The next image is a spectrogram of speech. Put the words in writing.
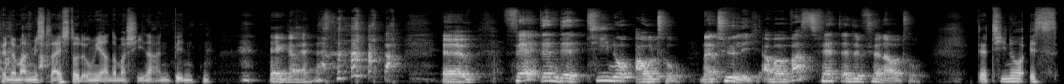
könnte man mich gleich dort irgendwie an der Maschine anbinden. Egal. äh, fährt denn der Tino Auto? Natürlich, aber was fährt er denn für ein Auto? Der Tino ist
